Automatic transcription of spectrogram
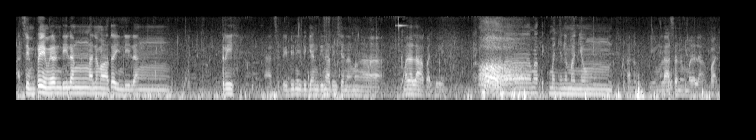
At siyempre, meron hindi lang ano mga to, hindi lang 3. At siyempre, binibigyan din natin siya ng mga malalapad din. Para matikman niya naman yung ano, yung lasa ng malalapad.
